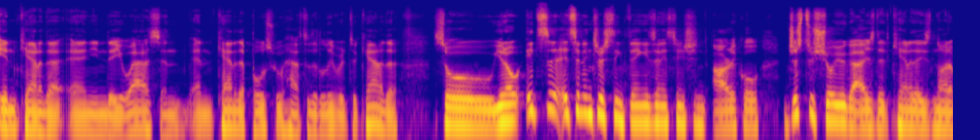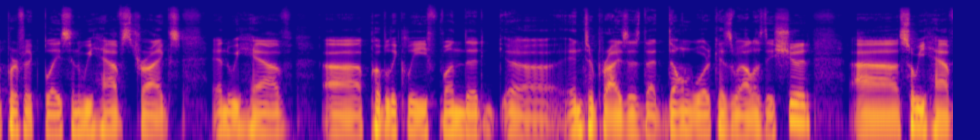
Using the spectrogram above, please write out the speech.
in Canada and in the US and and Canada Post will have to deliver to Canada. So, you know, it's a, it's an interesting thing, it's an interesting article just to show you guys that Canada is not a perfect place and we have strikes and we have uh, publicly funded uh, enterprises that don't work as well as they should. Uh, so we have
